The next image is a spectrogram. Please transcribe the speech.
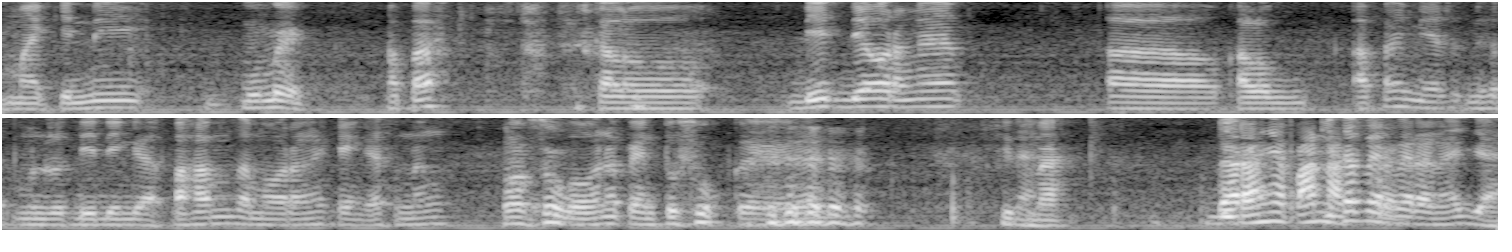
Mike ini mumek apa kalau dia dia orangnya eh, kalau apa ya misal menurut dia dia nggak paham sama orangnya kayak nggak seneng langsung bawaannya pengen tusuk kayak kan. fitnah Darahnya panas. kita Pak. fair-fairan aja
